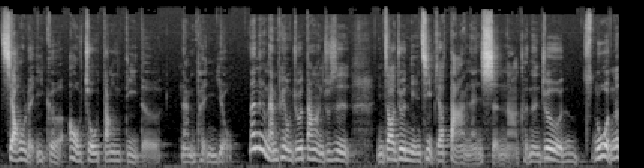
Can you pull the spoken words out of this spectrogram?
交了一个澳洲当地的。男朋友，那那个男朋友就当然就是你知道，就年纪比较大的男生啊，可能就如果那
